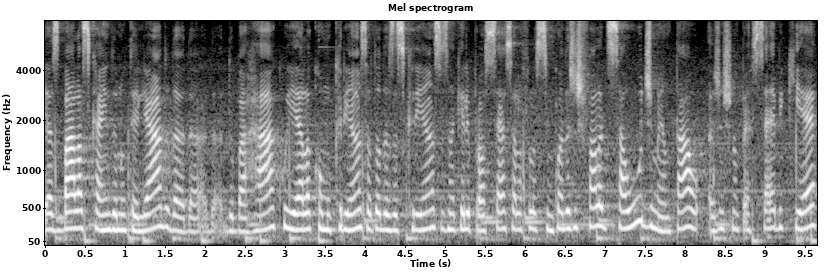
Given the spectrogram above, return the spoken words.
e as balas caindo no telhado da, da, da, do barraco e ela como criança, todas as crianças naquele processo, ela falou assim, quando a gente fala de saúde mental, a gente não percebe que é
